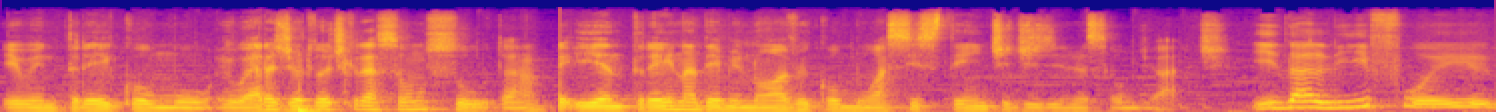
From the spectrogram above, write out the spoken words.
Eu entrei como, eu era diretor de criação no Sul, tá? E entrei na DM9 como assistente de direção de arte. E dali foi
